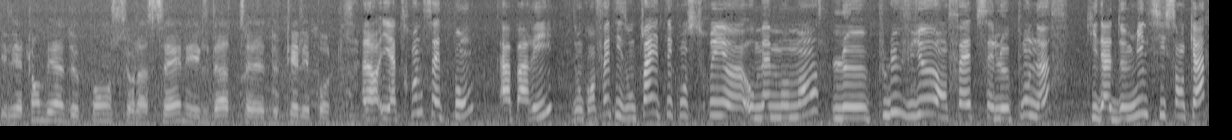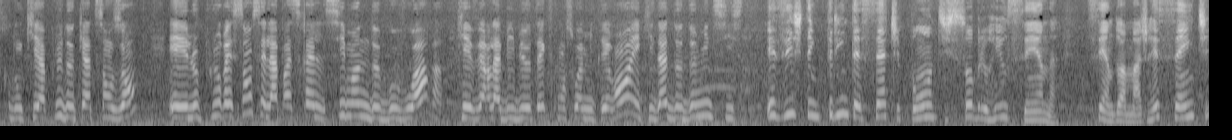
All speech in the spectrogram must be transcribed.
Il y a combien de ponts sur la Seine et ils datent de quelle époque? Alors il y a 37 ponts à Paris, donc en fait ils n'ont pas été construits euh, au même moment. Le plus vieux en fait c'est le pont neuf qui date de 1604, donc qui a plus de 400 ans. Et le plus récent c'est la passerelle Simone de Beauvoir qui est vers la bibliothèque François Mitterrand et qui date de 2006. Existem 37 pontes sobre o rio Sena, sendo a mais recente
